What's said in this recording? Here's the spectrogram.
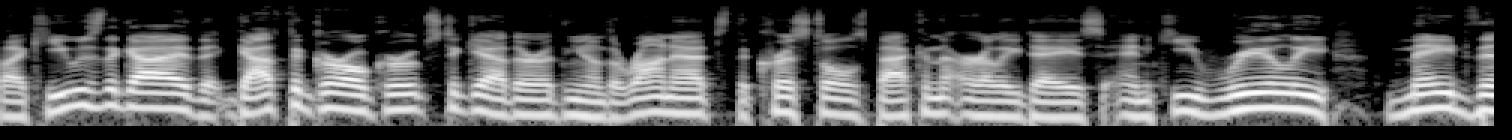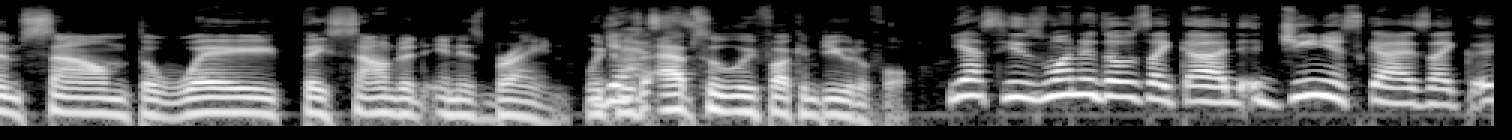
Like, he was the guy that got the girl groups together, you know, the Ronettes, the Crystals back in the early days, and he really made them sound the way they sounded in his brain, which was absolutely fucking beautiful. Yes, he's one of those like uh, genius guys. Like uh,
